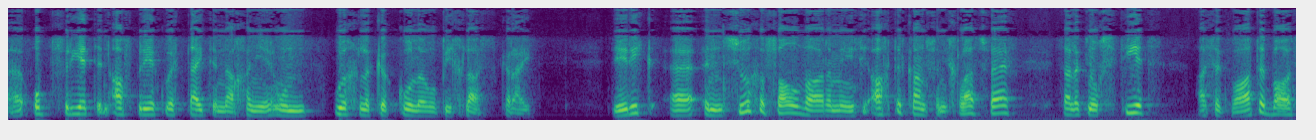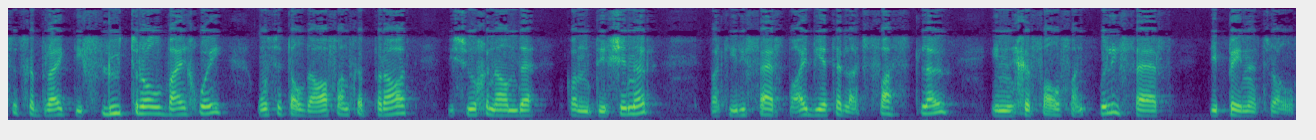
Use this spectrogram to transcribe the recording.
uh, opvreet en afbreek oor tyd en dan gaan jy onooglike kolle op die glas kry. Derek, uh, in so 'n geval waar 'n mens die agterkant van die glas verf, sal ek nog steeds as ek waterbasis gebruik, die vloetrol bygooi. Ons het al daarvan gepraat, die sogenaamde conditioner wat hierdie verf baie beter laat vasklou en in geval van olieverf die penetrol.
